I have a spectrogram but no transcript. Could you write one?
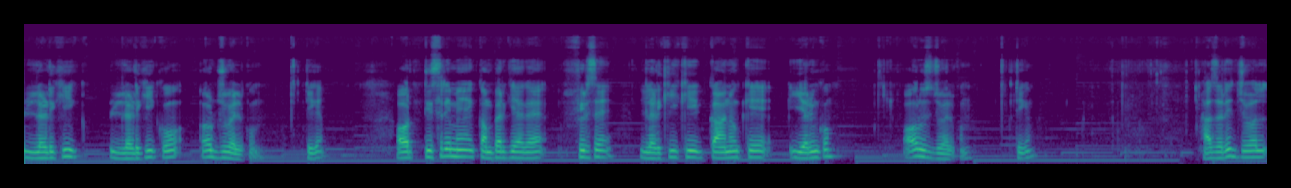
लड़की लड़की को और ज्वेल को, ठीक है? और तीसरे में कंपेयर किया गया फिर से लड़की की कानों के ईयरिंग को और उस ज्वेल को, ठीक है? As rich jewel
